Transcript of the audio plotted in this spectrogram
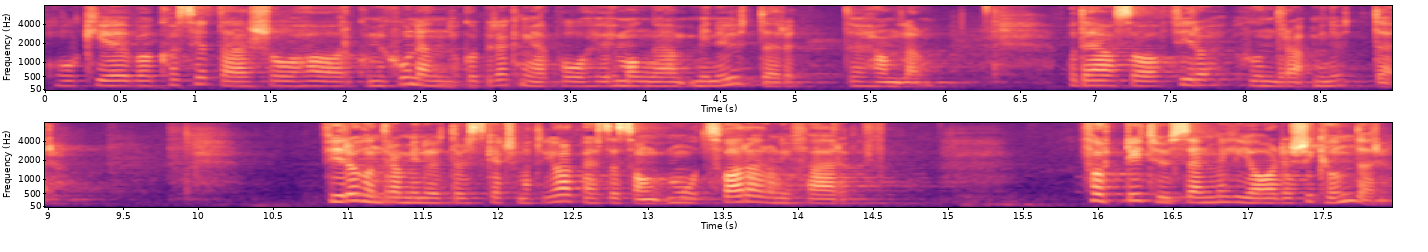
Och eh, vad jag sett där så har kommissionen gjort beräkningar på hur många minuter det handlar om. Och det är alltså 400 minuter. 400 minuter sketchmaterial per säsong motsvarar ungefär 40 000 miljarder sekunder.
